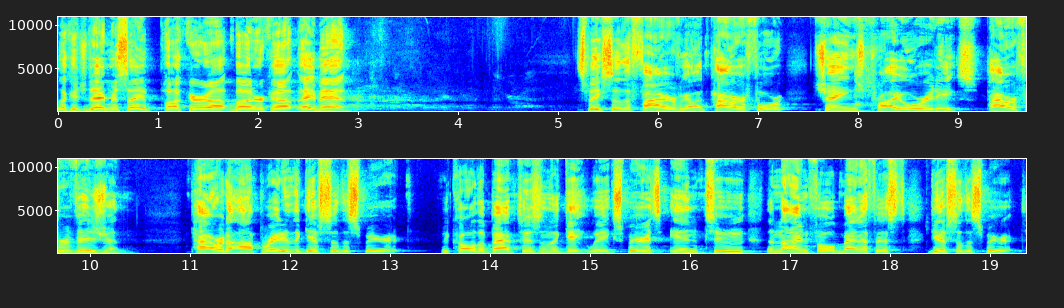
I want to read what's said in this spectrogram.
Look at your neighbor and say, Pucker up, buttercup. Amen. Speaks of the fire of God, power for change priorities, power for vision, power to operate in the gifts of the Spirit. We call the baptism the gateway experience into the ninefold manifest gifts of the Spirit.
